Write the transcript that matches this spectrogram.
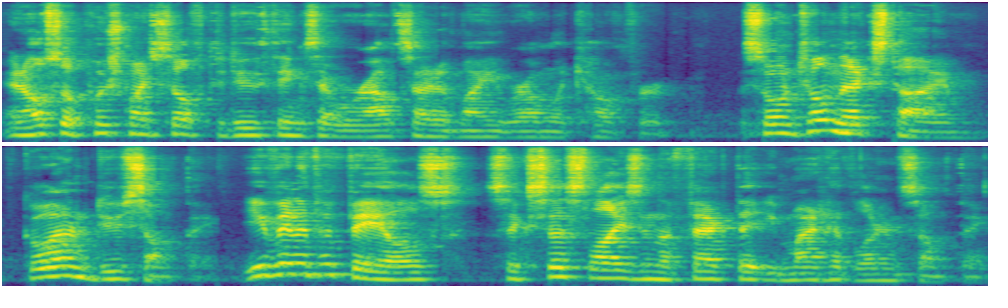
and also push myself to do things that were outside of my realm of comfort. So until next time, go out and do something. Even if it fails, success lies in the fact that you might have learned something.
